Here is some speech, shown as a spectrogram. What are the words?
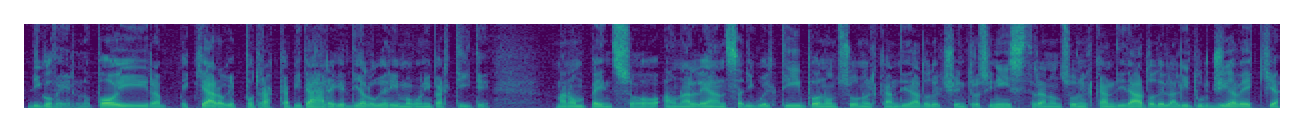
di governo. Poi è chiaro che potrà capitare che dialogheremo con i partiti, ma non penso a un'alleanza di quel tipo, non sono il candidato del centro-sinistra, non sono il candidato della liturgia vecchia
